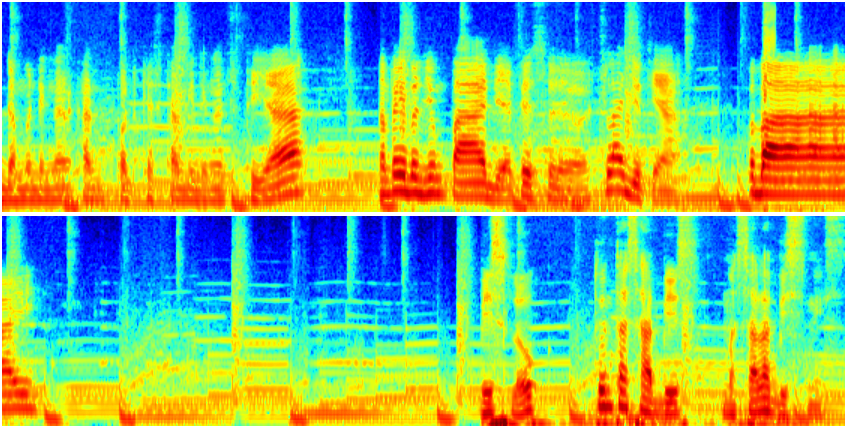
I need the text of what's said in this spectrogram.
udah mendengarkan podcast kami dengan setia. Sampai berjumpa di episode selanjutnya. Bye-bye. Bislook, tuntas habis masalah bisnis.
